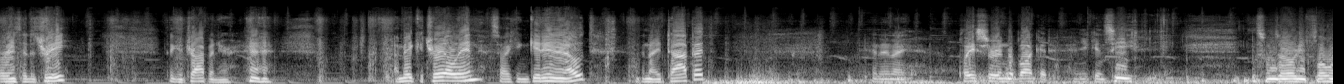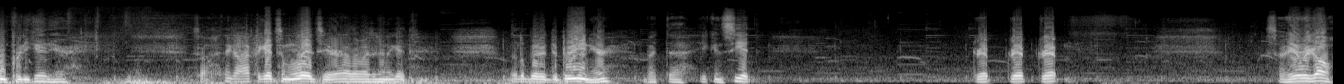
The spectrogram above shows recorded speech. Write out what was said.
or into the tree. I think I'm dropping here. I make a trail in so I can get in and out and I tap it and then I place her in the bucket and you can see this one's already flowing pretty good here. So I think I'll have to get some lids here otherwise I'm going to get a little bit of debris in here but uh, you can see it drip drip drip. So here we go.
